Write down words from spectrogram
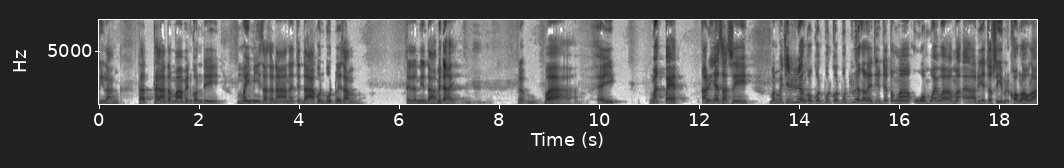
ทีหลัง ถ้าถ้าอาตมาเป็นคนที่ไม่มีศาสนานะจะด่าคนพุทธด้วยซ้ำแต่ตอนนี้ด่าไม่ได้ว่าไอ้มรรคแปดอริยสัจสี่มันไม่ใช่เรื่องของคนพูดคนพูดเรื่องอะไรที่จะต้องมาอวมไว้ว่ามะอริยสัจสี่เป็นของเราล่ะ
